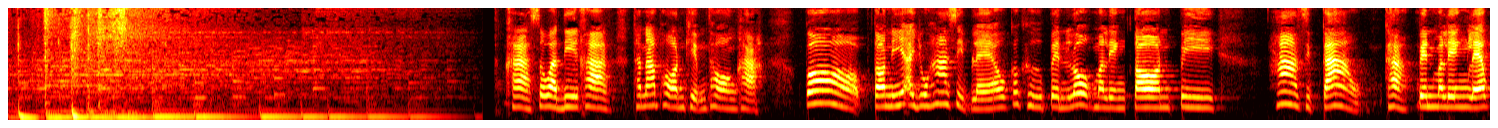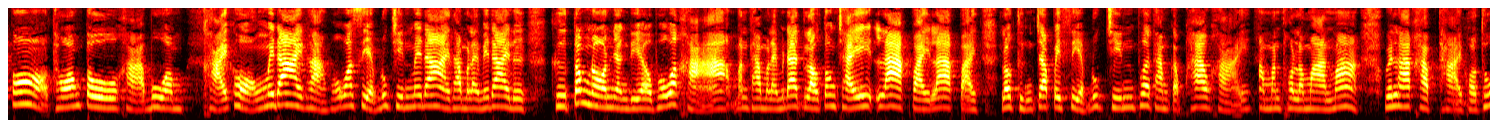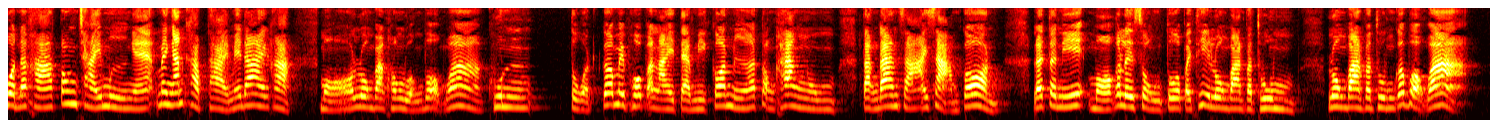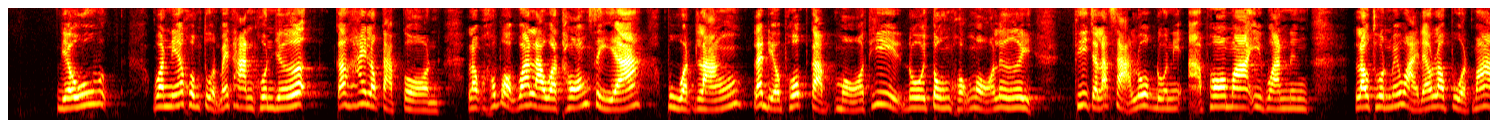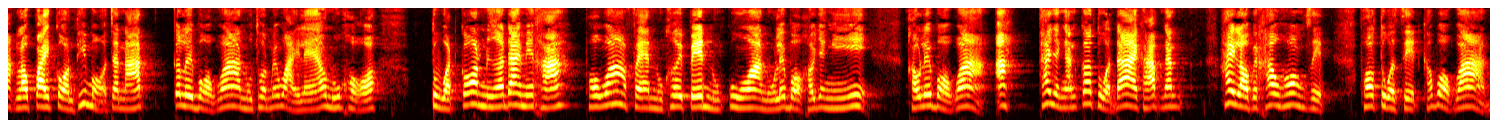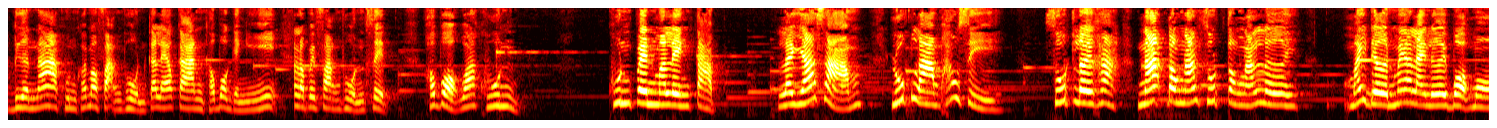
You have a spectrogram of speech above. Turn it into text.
ค่ะ สวัสดีค่ะ ธนพรเข็มทองค่ะ ก็ตอนนี้อายุ 50 แล้วก็คือเป็นโรคมะเร็งตอนปี 59 ค่ะ เป็นมะเร็งแล้วก็ท้องโตขาบวมขายของไม่ได้ค่ะ เพราะว่าเสียบลูกชิ้นไม่ได้ทำอะไรไม่ได้เลย คือต้องนอนอย่างเดียว เพราะว่าขามันทำอะไรไม่ได้ เราต้องใช้ลากไปลากไป เราถึงจะไปเสียบลูกชิ้นเพื่อทำกับข้าวขาย มันทรมานมาก เวลาขับถ่ายขอโทษนะคะ ต้องใช้มือแงะไม่งั้นขับถ่ายไม่ได้ค่ะ หมอโรงพยาบาลคลองหลวงบอกว่า คุณตรวจก็ไม่พบอะไร แต่มีก้อนเนื้อตรงข้างนมทางด้านซ้ายสามก้อน แล้วตอนนี้หมอก็เลยส่งตัวไปที่โรงพยาบาลปทุม โรงพยาบาลปทุมก็บอกว่า เดี๋ยววันนี้คงตรวจไม่ทันคนเยอะก็ให้เรากลับก่อน เราเขาบอกว่าเราอะท้องเสียปวดหลัง แล้วเดี๋ยวพบกับหมอที่โดยตรงของหมอเลย ที่จะรักษาโรคโดนนี้อพอมาอีกวันหนึ่งเราทนไม่ไหวแล้วเราปวดมาก เราไปก่อนที่หมอจะนัด ก็เลยบอกว่าหนูทนไม่ไหวแล้ว หนูขอตรวจก้อนเนื้อได้ไหมคะ เพราะว่าแฟนหนูเคยเป็นหนูกลัว หนูเลยบอกเขาอย่างนี้ เขาเลยบอกว่าอะถ้าอย่างนั้นก็ตรวจได้ครับงั้นให้เราไปเข้าห้องเสร็จ พอตรวจเสร็จเขาบอกว่าเดือนหน้าคุณค่อยมาฟังผลก็แล้วกัน เขาบอกอย่างนี้ เราไปฟังผลเสร็จ เขาบอกว่าคุณ คุณเป็นมะเร็งตับ ระยะสามลุกลามเข้าสี่สุดเลยค่ะณตรงนั้นสุดตรงนั้นเลย ไม่เดินไม่อะไรเลย บอกหมอ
